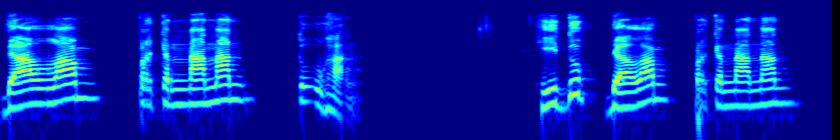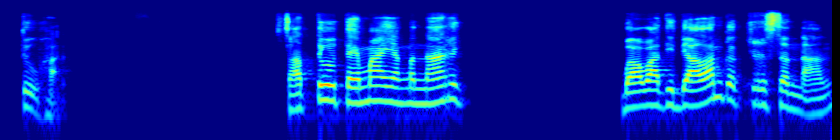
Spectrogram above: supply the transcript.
dalam perkenanan Tuhan. Hidup dalam perkenanan Tuhan. Satu tema yang menarik bahwa di dalam kekristenan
